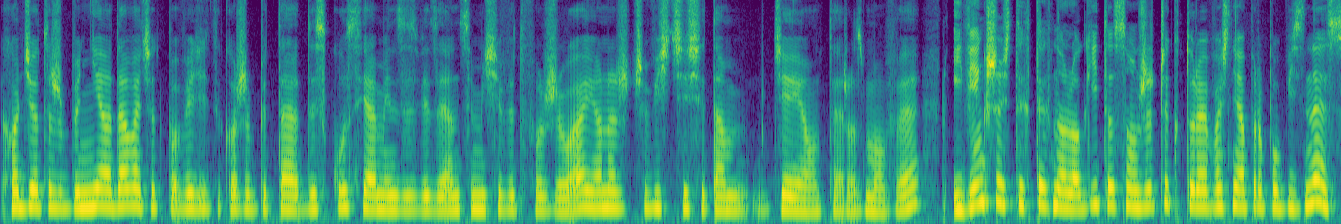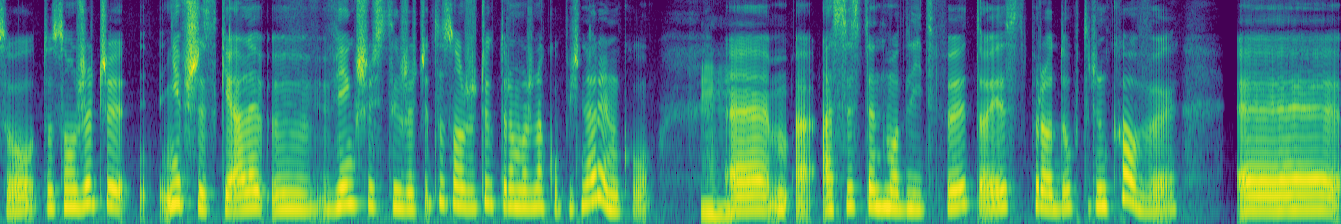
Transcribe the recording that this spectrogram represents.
Chodzi o to, żeby nie oddawać odpowiedzi, tylko żeby ta dyskusja między zwiedzającymi się wytworzyła i one rzeczywiście się tam dzieją, te rozmowy. I większość tych technologii to są rzeczy, które właśnie a propos biznesu, to są rzeczy, nie wszystkie, ale większość z tych rzeczy to są rzeczy, które można kupić na rynku. Mhm. Asystent modlitwy to jest produkt rynkowy. E,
